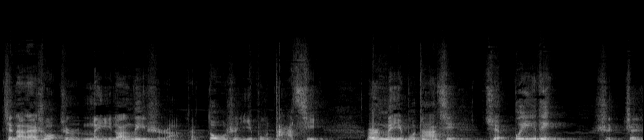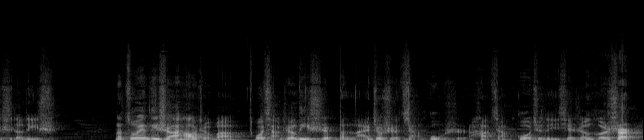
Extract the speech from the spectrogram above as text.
简单来说，就是每一段历史啊，它都是一部大戏，而每一部大戏却不一定是真实的历史。那作为历史爱好者吧，我想这个历史本来就是讲故事哈，讲过去的一些人和事儿。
